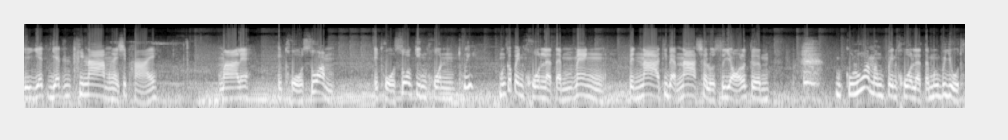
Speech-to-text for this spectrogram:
เย็ดเย็ดเย็ดที่หน้ามึงไงชิบหาย มาเลยไอ้โถส้วมไอ้โถส้วมกินคนทุยมึงก็เป็นคนแหละ แต่แม่งเป็นหน้าที่แบบหน้าฉลดสยองเหลือเกินกูรู้ว่ามึงเป็นคนแหละแต่มึงไปอยู่โถ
